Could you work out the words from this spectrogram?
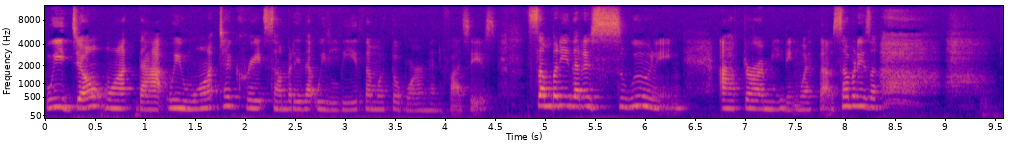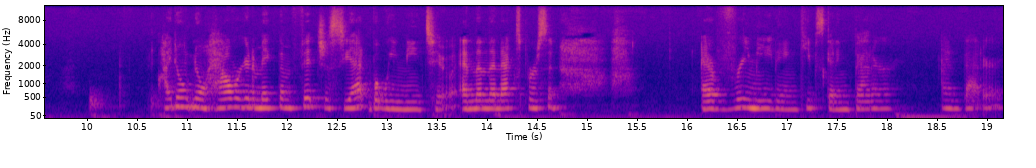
We don't want that. We want to create somebody that we leave them with the warm and fuzzies. Somebody that is swooning after our meeting with them. Somebody's like, I don't know how we're going to make them fit just yet, but we need to. And then the next person, every meeting keeps getting better and better.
